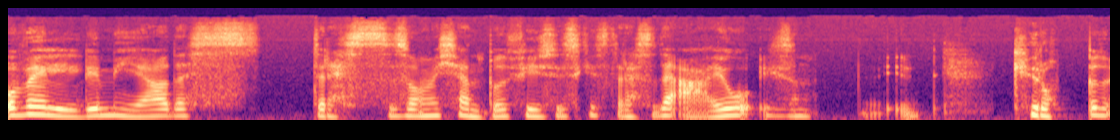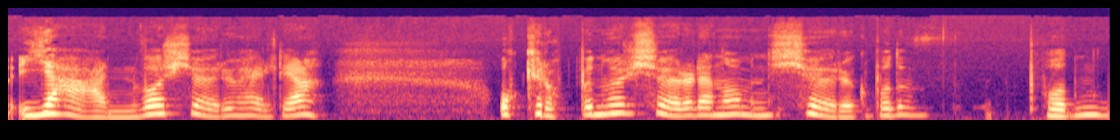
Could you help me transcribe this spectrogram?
Og veldig mye av det stresset som vi kjenner på, det fysiske stresset, det er jo liksom, kroppen Hjernen vår kjører jo hele tida. Og kroppen vår kjører det nå, men den kjører jo ikke på, det, på den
